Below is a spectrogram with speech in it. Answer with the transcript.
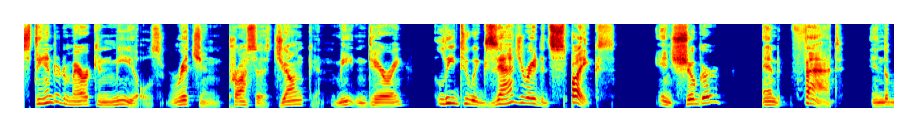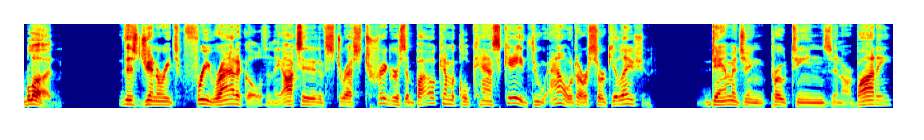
Standard American meals, rich in processed junk and meat and dairy, lead to exaggerated spikes in sugar and fat in the blood. This generates free radicals, and the oxidative stress triggers a biochemical cascade throughout our circulation, damaging proteins in our body,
